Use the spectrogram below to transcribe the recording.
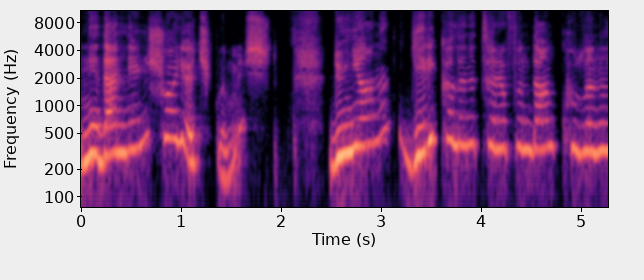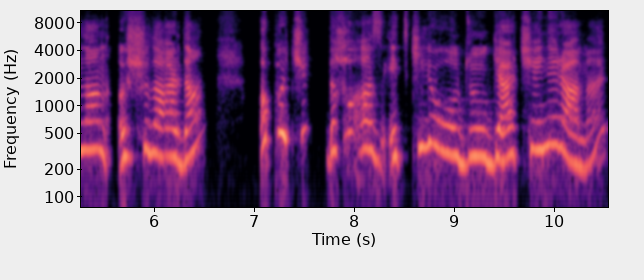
nedenlerini şöyle açıklamış. Dünyanın geri kalanı tarafından kullanılan aşılardan apaçık daha az etkili olduğu gerçeğine rağmen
